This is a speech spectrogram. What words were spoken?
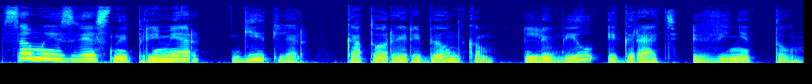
Самый известный пример – Гитлер, который ребенком любил играть в Винетту.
